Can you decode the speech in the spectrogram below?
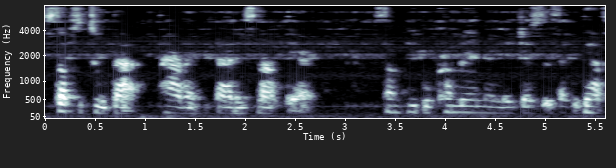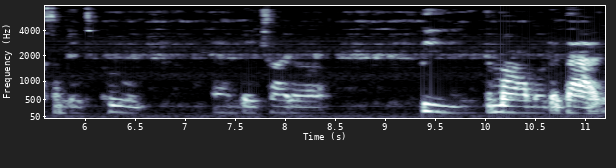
substitute that parent that is not there. Some people come in and they just, it's like they have something to prove and they try to be the mom or the dad.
